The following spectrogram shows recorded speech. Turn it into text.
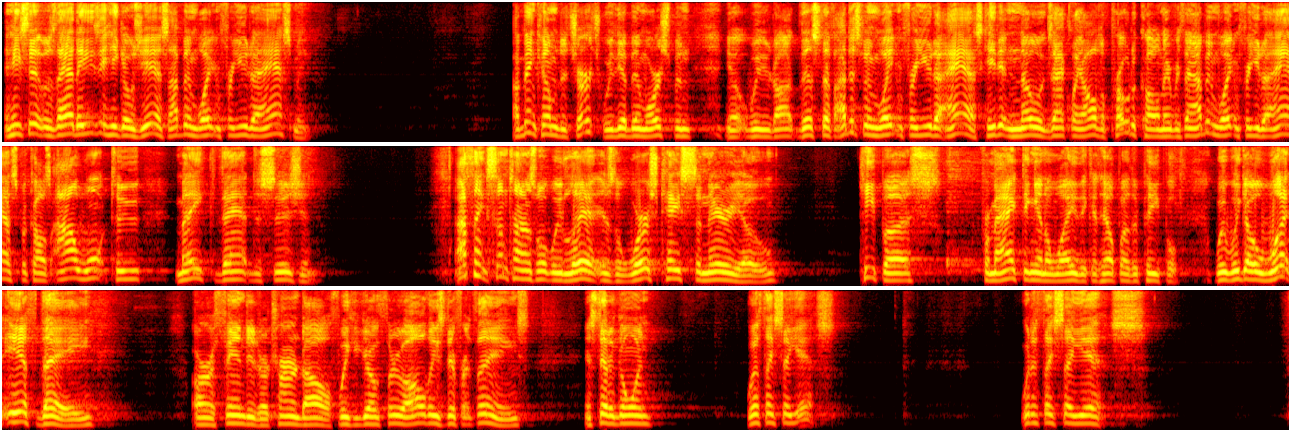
And he said, It was that easy? He goes, Yes, I've been waiting for you to ask me. I've been coming to church with you. I've been worshiping, you know, with this stuff. I've just been waiting for you to ask. He didn't know exactly all the protocol and everything. I've been waiting for you to ask because I want to make that decision. I think sometimes what we let is the worst case scenario keep us from acting in a way that could help other people. We, we go, what if they are offended or turned off? We could go through all these different things instead of going, what if they say yes? What if they say yes?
